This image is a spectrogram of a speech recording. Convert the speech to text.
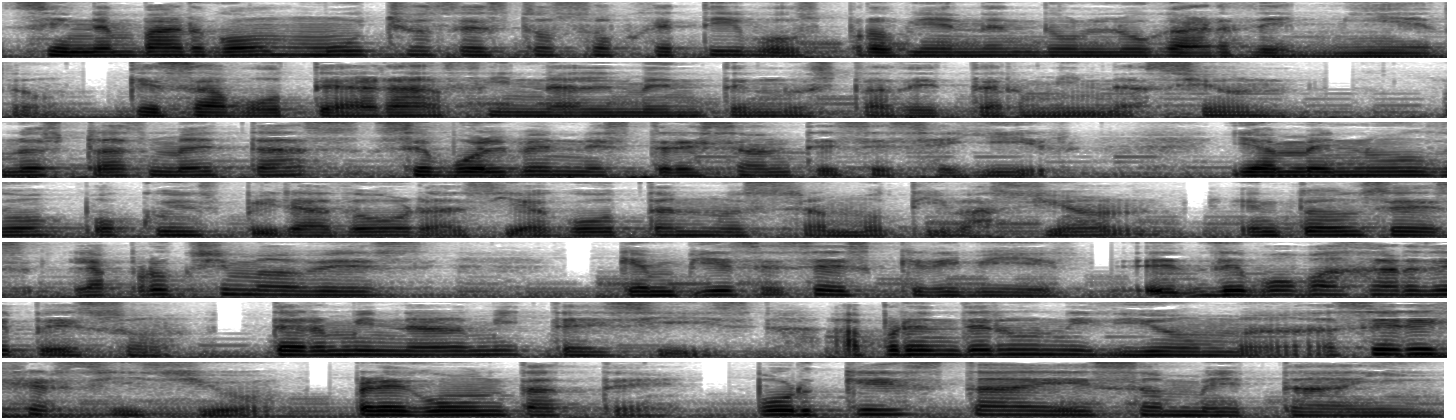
sin embargo, muchos de estos objetivos provienen de un lugar de miedo que saboteará finalmente nuestra determinación. Nuestras metas se vuelven estresantes de seguir y a menudo poco inspiradoras y agotan nuestra motivación. Entonces, la próxima vez que empieces a escribir, eh, debo bajar de peso, terminar mi tesis, aprender un idioma, hacer ejercicio, pregúntate, ¿por qué está esa meta ahí?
